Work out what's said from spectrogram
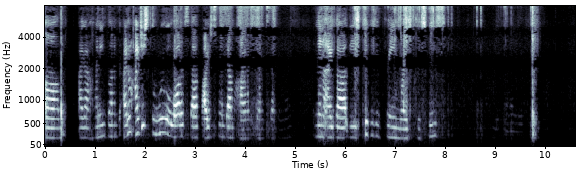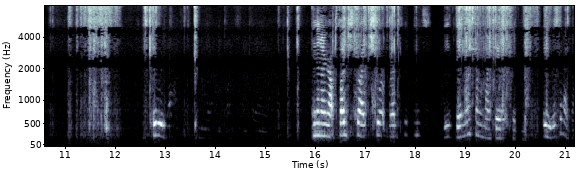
Um, I got honey buns. I don't. I just threw a lot of stuff. I just went down the aisle throwing stuff in there. And then I got these cookies and cream Rice Krispies. Is that? And then I got fudge stripe shortbread cookies. These, they are some of my favorite cookies. Hey, look what I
